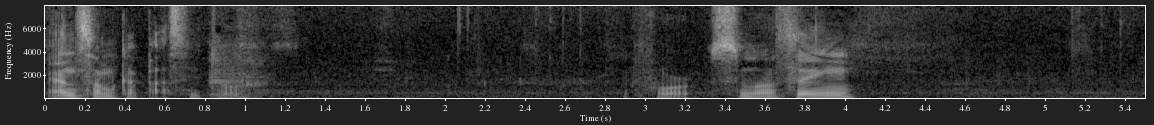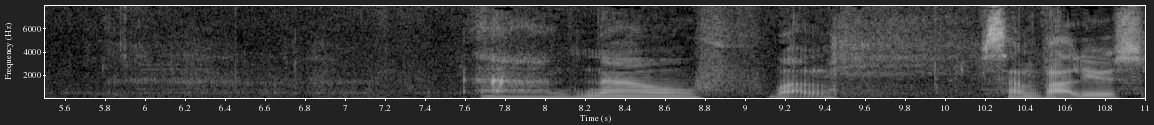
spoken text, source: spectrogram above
And some capacitor for smoothing. And now, well, some values.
